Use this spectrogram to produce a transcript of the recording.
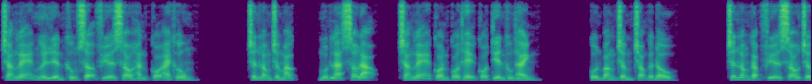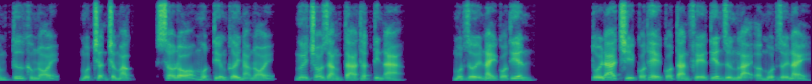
chẳng lẽ ngươi liền không sợ phía sau hắn có ai không? Chân long trầm mặc, một lát sau đạo, chẳng lẽ còn có thể có tiên không thành? Côn bằng trầm trọng gật đầu. Chân long gặp phía sau trầm tư không nói, một trận trầm mặc, sau đó một tiếng cười nào nói, ngươi cho rằng ta thật tin a? À. một giới này có tiên. Tối đa chỉ có thể có tàn phế tiên dừng lại ở một giới này.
